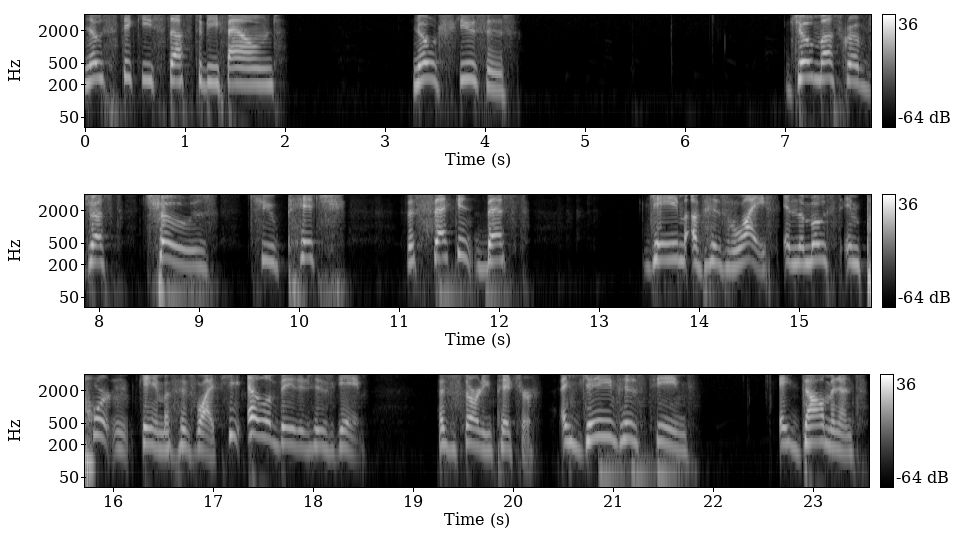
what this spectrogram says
No sticky stuff to be found. No excuses. Joe Musgrove just chose to pitch the second best game of his life in the most important game of his life. He elevated his game as a starting pitcher and gave his team a dominant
